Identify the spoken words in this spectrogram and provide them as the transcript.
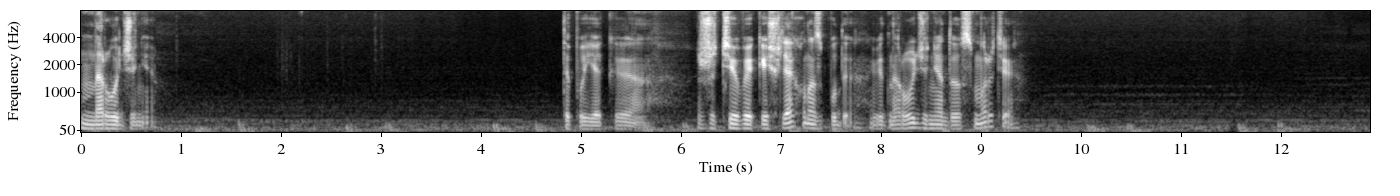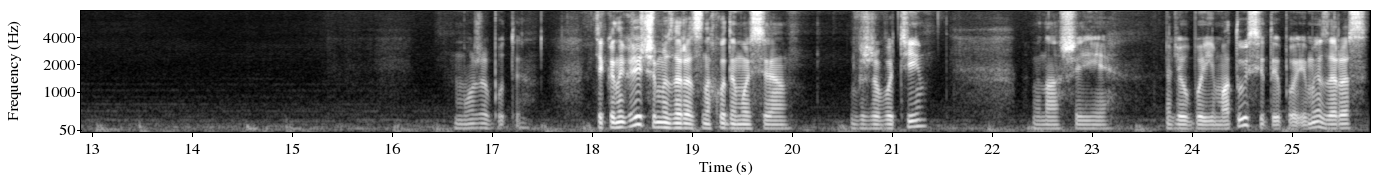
Народження. Типу, як е, життєвий який шлях у нас буде від народження до смерті. Може бути. Тільки не кажіть, що ми зараз знаходимося в животі в нашій любої матусі, типу, і ми зараз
